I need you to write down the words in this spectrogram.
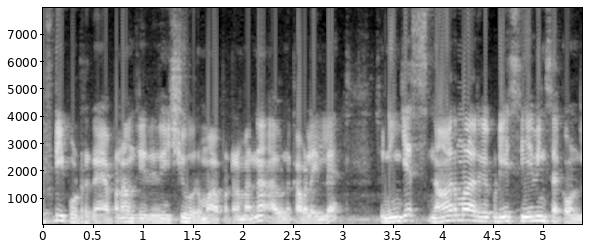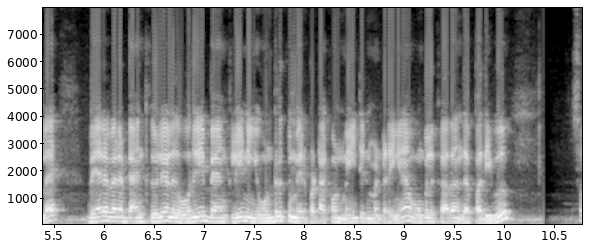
எஃப்டி போட்டிருக்கேன். அப்படின்னா வந்து இது இஷ்யூ வருமா அப்படின்ற மாதிரினா அது ஒன்றும் கவலை இல்லை. ஸோ நீங்கள் நார்மலாக இருக்கக்கூடிய சேவிங்ஸ் அக்கௌண்ட்டில் வேறு வேறு பேங்க்குகளோ அல்லது ஒரே பேங்க்லேயும் நீங்கள் ஒன்றுக்கும் மேற்பட்ட அக்கௌண்ட் மெயின்டைன் பண்ணுறீங்கன்னா உங்களுக்காக தான் பதிவு. ஸோ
